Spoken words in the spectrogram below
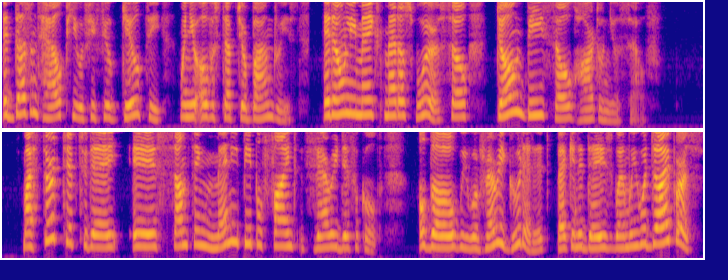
It doesn't help you if you feel guilty when you overstepped your boundaries. It only makes matters worse, so don't be so hard on yourself. My third tip today is something many people find very difficult, although we were very good at it back in the days when we were diapers.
